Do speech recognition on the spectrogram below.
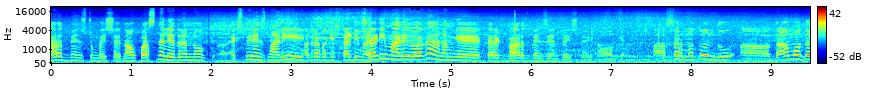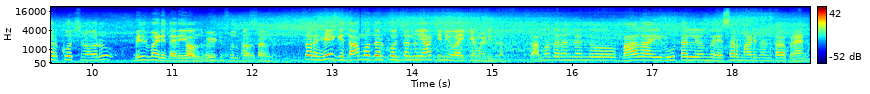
ಭಾರತ್ ಬೆಂಚ್ ತುಂಬ ಇಷ್ಟ ಆಯ್ತು. ನಾವು ಪರ್ಸ್ನಲಿ ಅದರನ್ನು ಎಕ್ಸ್ಪೀರಿಯನ್ಸ್ ಮಾಡಿ ಅದರ ಬಗ್ಗೆ ಸ್ಟಡಿ ಸ್ಟಡಿ ಮಾಡಿದಾಗ ನಮಗೆ ಕರೆಕ್ಟ್ ಭಾರತ್ ಬೆಂಚ್ ಅಂತ ಇಷ್ಟ ಆಯಿತು. ಓಕೆ ಸರ್ ಮತ್ತೊಂದು ದಾಮೋದರ್ ಕೋಚ್ನವರು ಬಿಲ್ಡ್ ಮಾಡಿದ್ದಾರೆ ಈ ಒಂದು ಬ್ಯೂಟಿಫುಲ್ ಬಸ್ ಅನ್ನು. ಸರ್ ಹೇಗೆ ದಾಮೋದರ್ ಕೋಚನ್ನು ಅನ್ನು ಯಾಕೆ ನೀವು ಆಯ್ಕೆ ಮಾಡಿದ್ರ? ದಾಮೋದರ್ ಅಂದರೆ ಒಂದು ಬಹಳ ಈ ರೂಟಲ್ಲಿ ಒಂದು ಹೆಸರು ಮಾಡಿದಂಥ ಬ್ರ್ಯಾಂಡ್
